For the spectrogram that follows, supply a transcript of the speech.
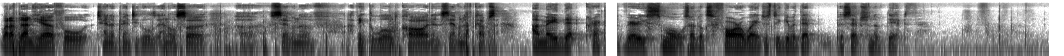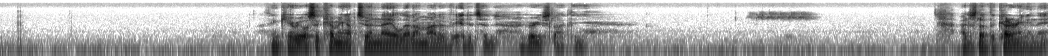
What I've done here for Ten of Pentacles and also uh, Seven of, I think the World card and Seven of Cups, I made that crack very small so it looks far away just to give it that perception of depth. I think here we're also coming up to a nail that I might have edited very slightly. I just love the colouring in there.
